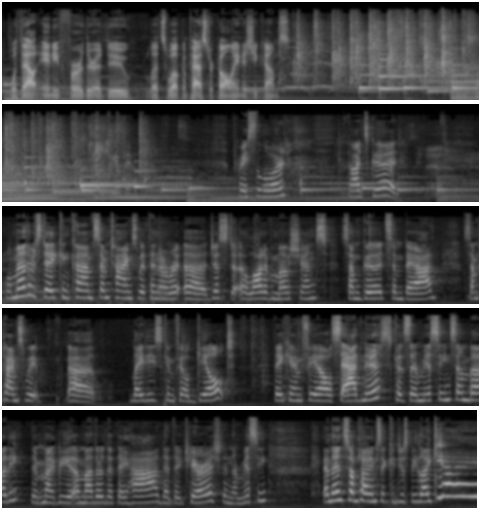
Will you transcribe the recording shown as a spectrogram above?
without any further ado, let's welcome Pastor Colleen as she comes. Thank you, Praise the Lord. God's good. Well, Mother's Day can come sometimes with an, uh, just a lot of emotions, some good, some bad. Sometimes we, uh, ladies can feel guilt. They can feel sadness because they're missing somebody. That might be a mother that they had, that they cherished, and they're missing. And then sometimes it can just be like, yay,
